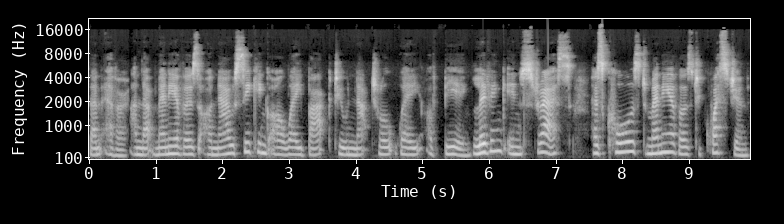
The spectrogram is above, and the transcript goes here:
than ever, and that many of us are now seeking our way back to a natural way of being. Living in stress has caused many of us to question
